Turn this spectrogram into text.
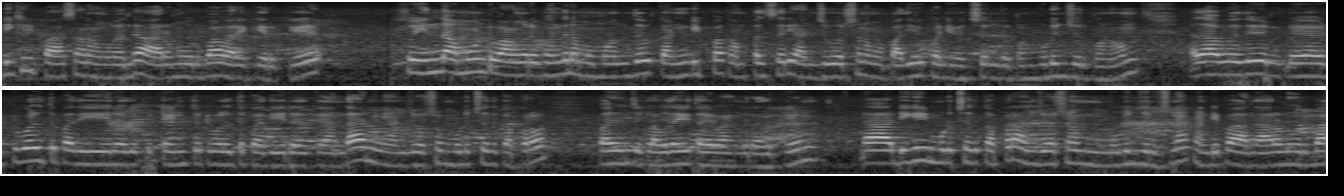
டிகிரி பாஸ் ஆனவங்க வந்து அறநூறுபா வரைக்கும் இருக்குது ஸோ இந்த அமௌண்ட் வாங்குறதுக்கு வந்து நம்ம வந்து கண்டிப்பாக கம்பல்சரி அஞ்சு வருஷம் நம்ம பதிவு பண்ணி வச்சுருந்துருக்கணும் முடிஞ்சிருக்கணும். அதாவது டுவெல்த்து பதிகிறதுக்கு டென்த்து டுவெல்த்து பதிகிறதுக்கு இருந்தால் நீங்கள் அஞ்சு வருஷம் முடிச்சதுக்கப்புறம் கிலோ உதவித்தொகை வாங்குறதுக்கு. டிகிரி முடிச்சதுக்கப்புறம் அஞ்சு வருஷம் முடிஞ்சிருச்சுன்னா கண்டிப்பாக அந்த அறநூறுபா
